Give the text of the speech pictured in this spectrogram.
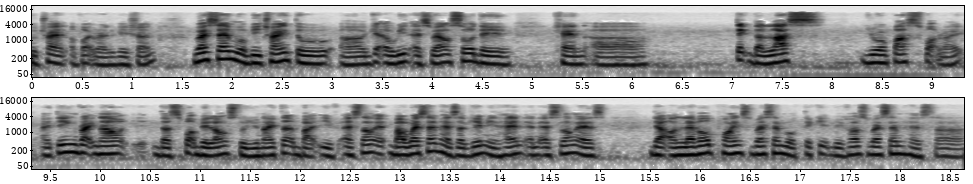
to try and avoid relegation. West Ham will be trying to uh, get a win as well, so they can uh take the last Europa spot. Right? I think right now the spot belongs to United, but if as long as, but West Ham has a game in hand, and as long as they're on level points, West Ham will take it because West Ham has a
